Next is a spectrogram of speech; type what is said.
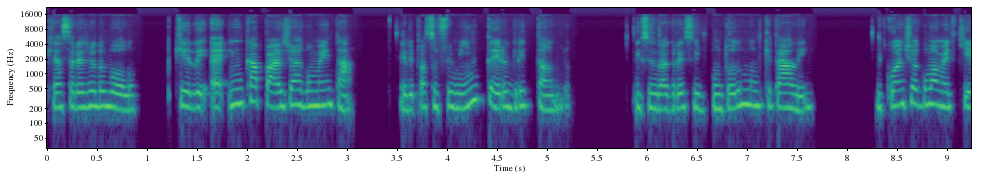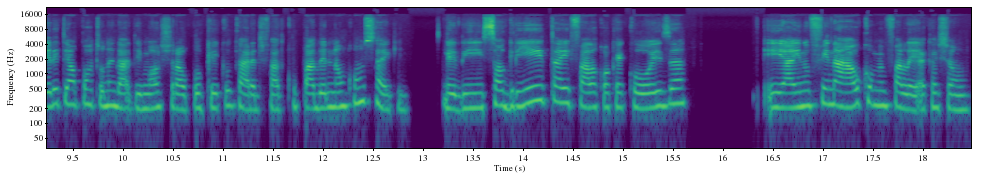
que é a cereja do bolo. Porque ele é incapaz de argumentar. Ele passa o filme inteiro gritando e sendo agressivo com todo mundo que tá ali. E quando chega o momento que ele tem a oportunidade de mostrar o porquê que o cara é de fato culpado, ele não consegue. Ele só grita e fala qualquer coisa. E aí, no final, como eu falei, a questão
